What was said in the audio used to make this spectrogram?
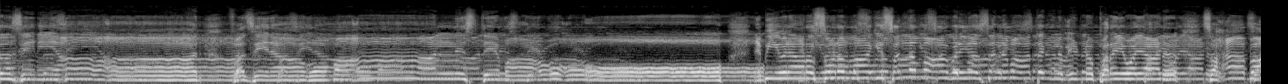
تزنيان فزناهما الاستماع നബിയുനാ റസൂലുള്ളാഹി സ്വല്ലല്ലാഹു അലൈഹി വസല്ലമ തങ്ങൾ വീണ്ടും പറയുകയാണ് സഹാബാ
